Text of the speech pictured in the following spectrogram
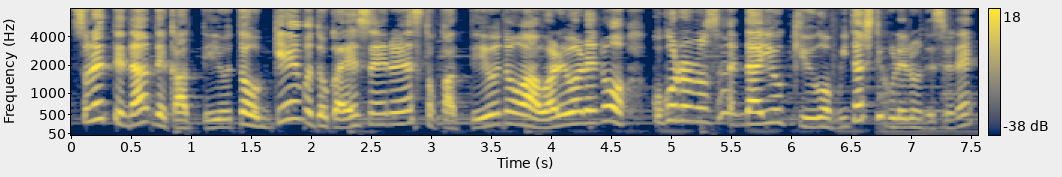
それってなんでかっていうと、ゲームとか SNS とかっていうのは我々の心の三大欲求を満たしてくれるんですよね。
